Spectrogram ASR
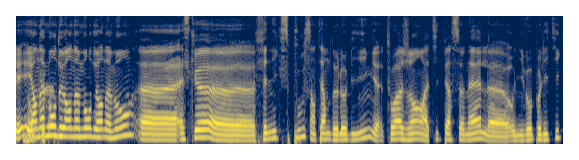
Et, en amont de en amont de en amont, euh, est-ce que euh, Phoenix pousse en termes de lobbying Toi, Jean, à titre personnel, euh, au niveau politique,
